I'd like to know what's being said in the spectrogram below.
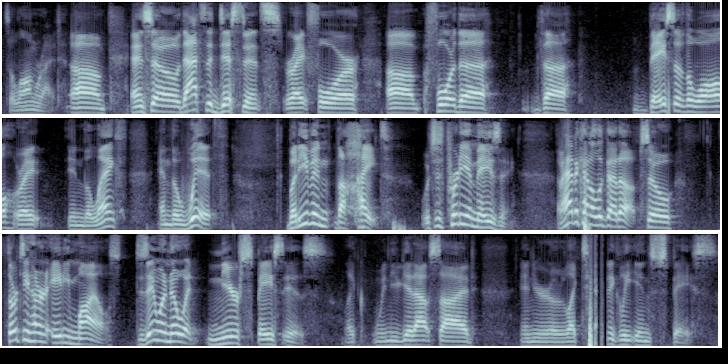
it's a long ride. Um, and so that's the distance, right, for um, for the the base of the wall, right, in the length and the width, but even the height, which is pretty amazing. And I had to kind of look that up. So 1,380 miles. Does anyone know what near space is? Like when you get outside and you're like technically in space.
